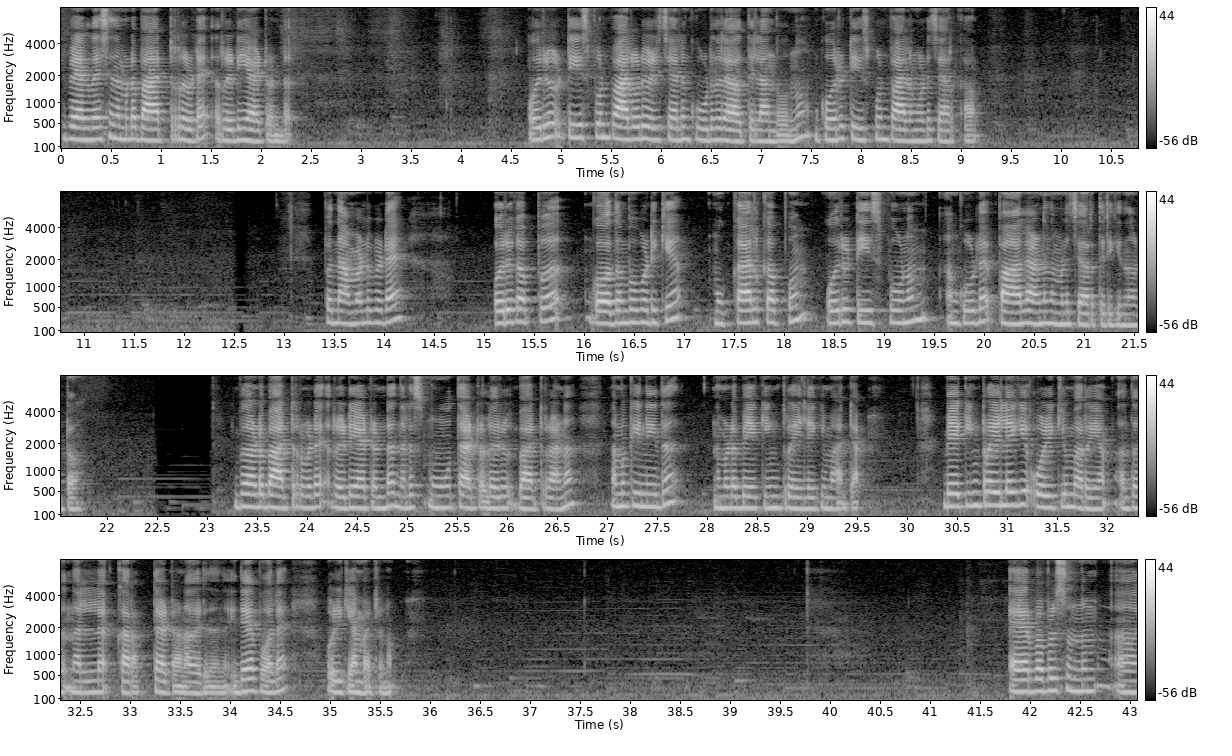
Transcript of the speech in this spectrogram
ഇപ്പോൾ ഏകദേശം നമ്മുടെ ബാറ്റർ ഇവിടെ റെഡി ആയിട്ടുണ്ട്. ഒരു ടീസ്പൂൺ പാൽ കൂടി ഒഴിച്ചാലും കൂടുതലാകത്തില്ല എന്ന് തോന്നുന്നു. നമുക്ക് ഒരു ടീസ്പൂൺ പാലും കൂടി ചേർക്കാം. ഇപ്പം നമ്മളിവിടെ ഒരു കപ്പ് ഗോതമ്പ് പൊടിക്ക് മുക്കാൽ കപ്പും ഒരു ടീസ്പൂണും കൂടെ പാലാണ് നമ്മൾ ചേർത്തിരിക്കുന്നത് കേട്ടോ. ഇപ്പോൾ നമ്മുടെ ബാറ്റർ ഇവിടെ റെഡി ആയിട്ടുണ്ട്. നല്ല സ്മൂത്ത് ആയിട്ടുള്ളൊരു ബാറ്ററാണ് നമുക്കിനി ഇത് നമ്മുടെ ബേക്കിംഗ് ട്രേയിലേക്ക് മാറ്റാം. ബേക്കിംഗ് ട്രേയിലേക്ക് ഒഴിക്കുമ്പോൾ അറിയാം അത് നല്ല കറക്റ്റായിട്ടാണ് വരുന്നത്. ഇതേപോലെ ഒഴിക്കാൻ പറ്റണം. എയർ ബബിൾസ് ഒന്നും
